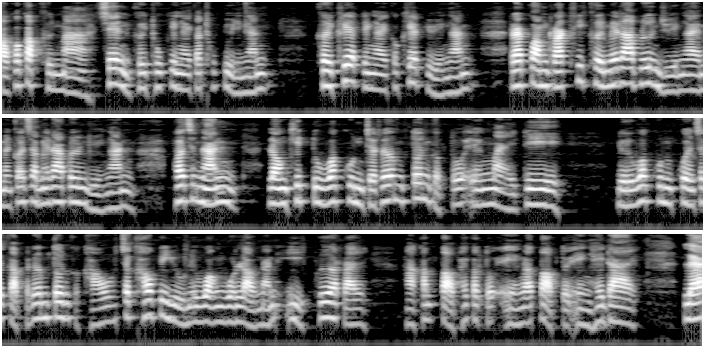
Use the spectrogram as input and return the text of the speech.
าๆก็กลับคืนมา เช่น เคยทุกข์ยังไงก็ทุกข์อยู่อย่างนั้น เคยเครียดยังไงก็เครียดอยู่อย่างนั้น และความรักที่เคยไม่ราบรื่นอยู่ยังไง มันก็จะไม่ราบรื่นอยู่อย่างนั้น เพราะฉะนั้น ลองคิดดูว่าคุณจะเริ่มต้นกับตัวเองใหม่ดี หรือว่าคุณควรจะกลับไปเริ่มต้นกับเขา จะเข้าไปอยู่ในวังวนเหล่านั้นอีกเพื่ออะไร หาคำตอบให้กับตัวเองและตอบตัวเองให้ได้ และ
